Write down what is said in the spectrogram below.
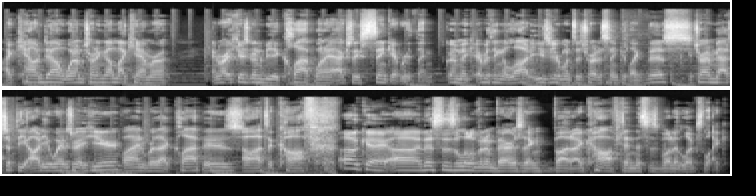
I count down when I'm turning on my camera, and right here's gonna be a clap when I actually sync everything. It's gonna make everything a lot easier once I try to sync it like this. You try and match up the audio waves right here. Find where that clap is. Oh, that's a cough. okay, uh, this is a little bit embarrassing, but I coughed and this is what it looks like.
